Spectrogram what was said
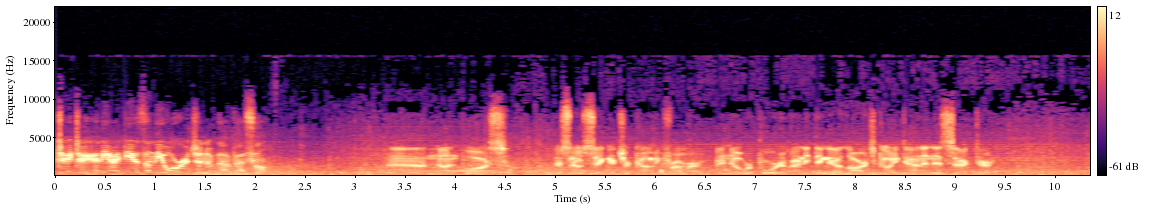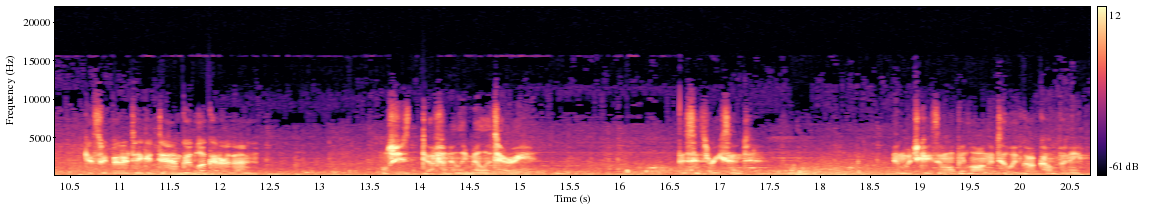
JJ, any ideas on the origin of that vessel? Uh, none, boss. There's no signature coming from her, and no report of anything that large going down in this sector. Guess we better take a damn good look at her then. Well, she's definitely military. This is recent. In which case it won't be long until we've got company.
